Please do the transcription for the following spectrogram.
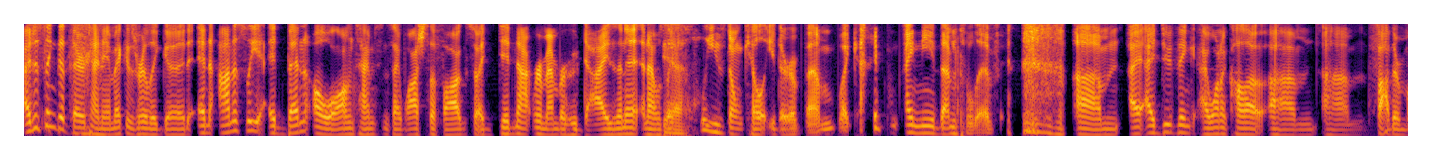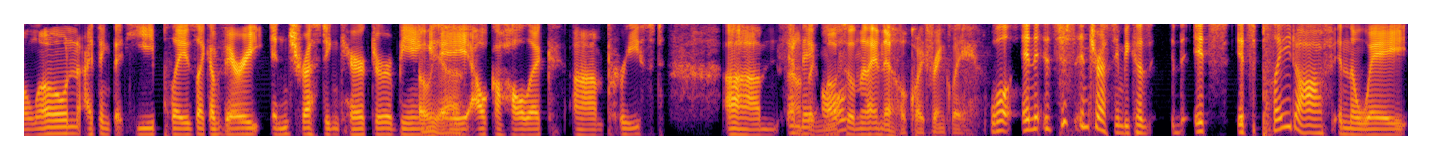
I just think that their dynamic is really good. And honestly, it'd been a long time since I watched The Fog, so I did not remember who dies in it. And I was Yeah. like, please don't kill either of them. Like, I, I need them to live. um, I, I do think I want to call out um, um, Father Malone. I think that he plays like a very interesting character, being Oh, yeah. a alcoholic um, priest. Um, Sounds and they like all, most of them that I know, quite frankly. well, and it's just interesting because it's it's played off in the way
